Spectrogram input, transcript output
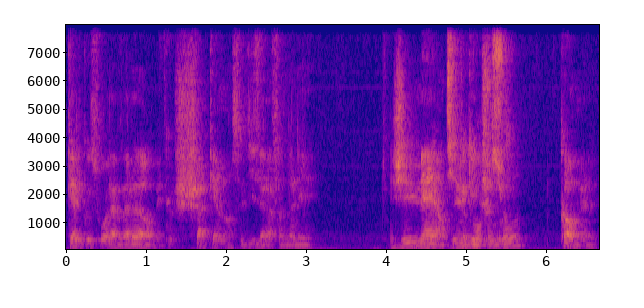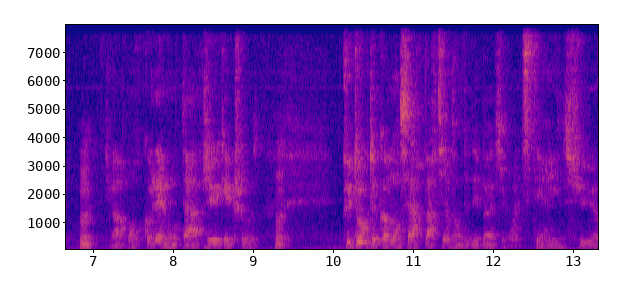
quelle que soit la valeur, mais que chacun se dise à la fin de l'année J'ai eu Merde, j'ai eu quelque chose. Quand même, mhm. tu vois, on reconnaît mon taf, j'ai eu quelque chose. Mhm. Plutôt que de commencer à repartir dans des débats qui vont être stériles sur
